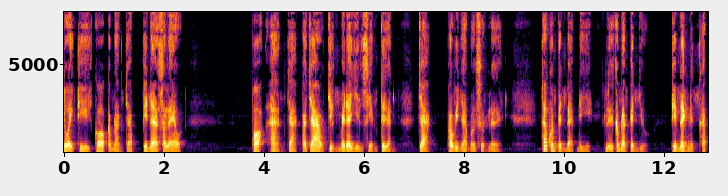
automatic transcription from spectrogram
ตัวอีกทีก็กำลังจะพินาศซะแล้ว เพราะห่างจากพระเจ้าจึงไม่ได้ยินเสียงเตือนจากพระวิญญาณบริสุทธิ์เลย ถ้าคุณเป็นแบบนี้หรือกำลังเป็นอยู่ พิมพ์เลขหนึ่งครับ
